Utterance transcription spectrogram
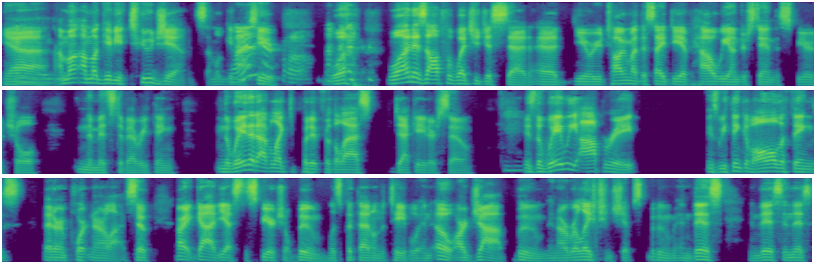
Yeah, And- I'm, I'm gonna give you two gems. I'm gonna give you two. Wonderful. one, one is off of what you just said. Uh, you know, you're talking about this idea of how we understand the spiritual in the midst of everything. And the way that I'd like to put it for the last decade or so Mhm. is the way we operate is we think of all the things that are important in our lives. So, all right, God, yes, the spiritual, boom, let's put that on the table. And oh, our job, boom, and our relationships, boom, and this and this and this.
